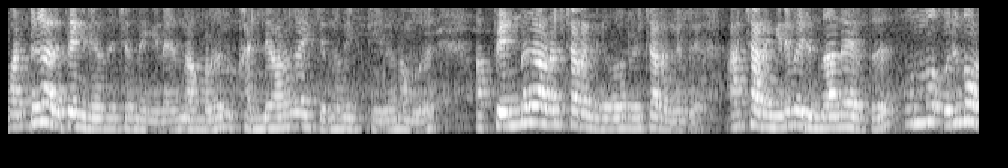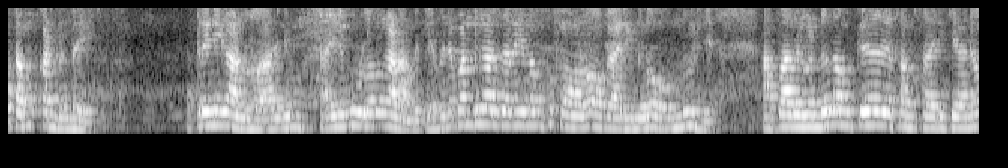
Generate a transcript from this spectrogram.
പണ്ട് കാലത്ത് എങ്ങനെയാണെന്ന് വെച്ചിട്ടുണ്ടെങ്കിൽ നമ്മൾ കല്യാണം കഴിക്കുന്ന വ്യക്തിനെ നമ്മൾ ആ പെണ്ണ് കാണൽ ചടങ്ങ് എന്ന് പറഞ്ഞൊരു ചടങ്ങുണ്ട്. ആ ചടങ്ങിന് വരുന്ന നേരത്ത് ഒന്ന് ഒരു നോട്ടം കണ്ടുണ്ടായിരിക്കും അത്രേ കാണുള്ളൂ. അതിനും അതിന് കൂടുതലൊന്നും കാണാൻ പറ്റില്ല. പിന്നെ പണ്ട് കാലത്താണെങ്കിൽ നമുക്ക് ഫോണോ കാര്യങ്ങളോ ഒന്നുമില്ല. അപ്പോൾ അതുകൊണ്ട് നമുക്ക് സംസാരിക്കാനോ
